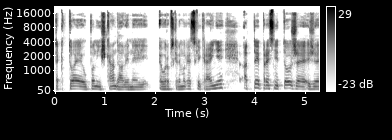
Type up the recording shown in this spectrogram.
tak to je úplný škandál v jednej európskej demokratickej krajine. A to je presne to, že, že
